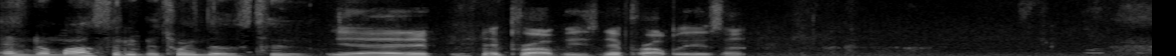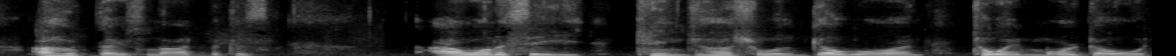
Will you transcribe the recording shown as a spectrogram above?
animosity between those two. Yeah, it, it probably is. There probably isn't. I hope there's not because I want to see King Joshua go on to win more gold,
